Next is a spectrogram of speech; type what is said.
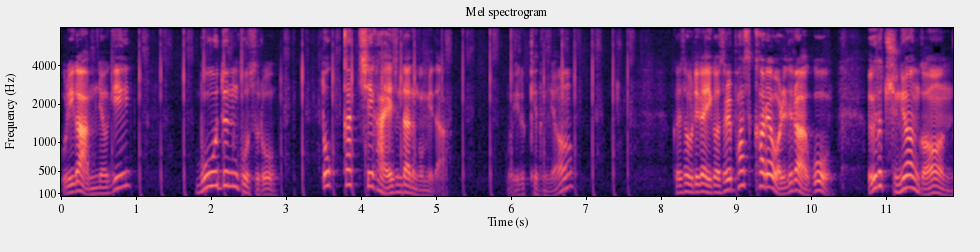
우리가 압력이 모든 곳으로 똑같이 가해진다는 겁니다. 뭐 이렇게든요. 그래서 우리가 이것을 파스칼의 원리를 하고 여기서 중요한 건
